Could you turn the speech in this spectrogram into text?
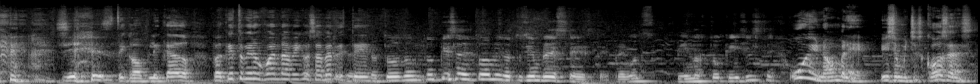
sí, es este, complicado. ¿Por qué estuvieron jugando, amigos? A ver, este. Pero Tú, tú, tú empieza de todo, amigo. Tú siempre este, este, preguntas, dinos tú qué hiciste. Uy, no, hombre, hice muchas cosas.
